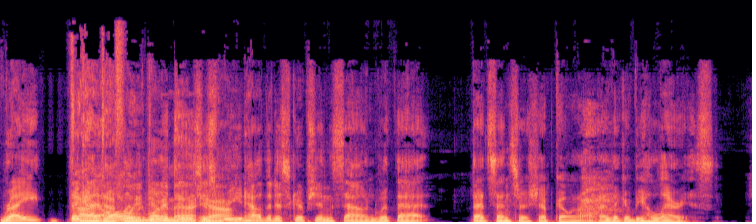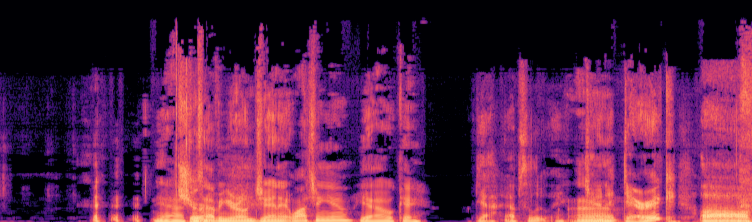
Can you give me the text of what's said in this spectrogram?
right? Like I'm I, all I definitely would want to do that, is just yeah. read how the descriptions sound with that that censorship going on. I think it'd be hilarious. Yeah, Sure. just having your own Janet watching you. Yeah, okay. Yeah, absolutely. Uh. Janet, Derek. Oh,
